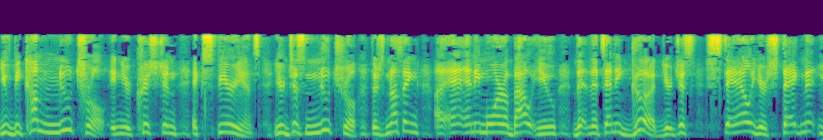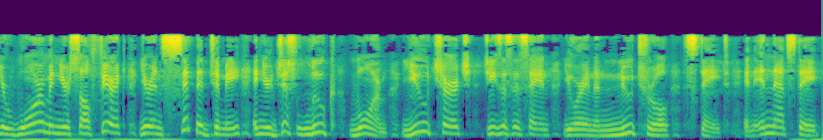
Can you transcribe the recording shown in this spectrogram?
You've become neutral in your Christian experience. You're just neutral. There's nothing uh, anymore about you that, that's any good. You're just stale, you're stagnant, you're warm, and you're sulfuric. You're insipid to me, and you're just lukewarm. You, church, Jesus is saying, you are in a neutral state. And in that state,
